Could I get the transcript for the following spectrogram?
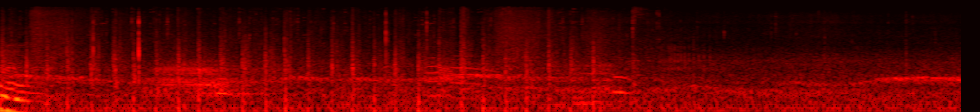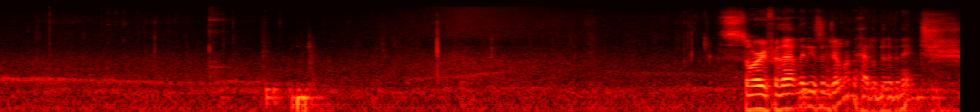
Hmm. Sorry for that, ladies and gentlemen. Had a little bit of an itch.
